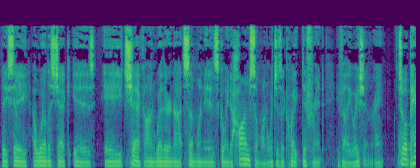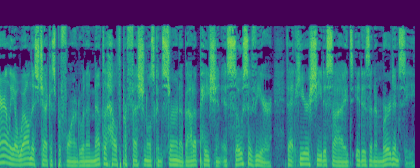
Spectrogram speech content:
They say a wellness check is a check on whether or not someone is going to harm someone, which is a quite different evaluation, right? So apparently a wellness check is performed when a mental health professional's concern about a patient is so severe that he or she decides it is an emergency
